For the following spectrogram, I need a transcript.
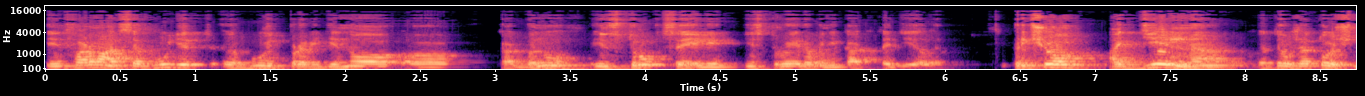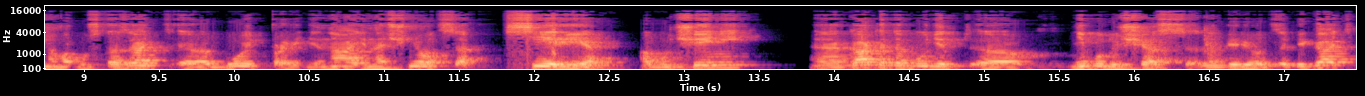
информация будет, э, будет проведено э, как бы, ну, инструкция или инструирование, как это делать. Причем отдельно, это уже точно могу сказать, э, будет проведена и начнется серия обучений. Как это будет, не буду сейчас наперед забегать,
